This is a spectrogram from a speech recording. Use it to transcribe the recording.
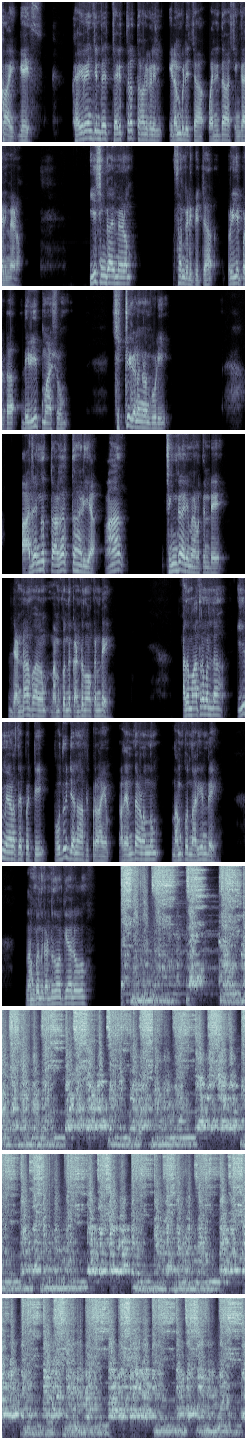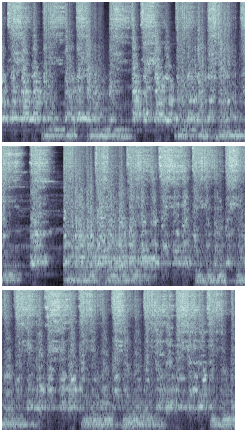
Hi guys ഹൈറേഞ്ചിന്റെ ചരിത്രത്താളുകളിൽ ഇടം പിടിച്ച വനിതാ ശിങ്കാരിമേളം. ഈ ശിങ്കാരിമേളം സംഘടിപ്പിച്ച പ്രിയപ്പെട്ട ദിലീപ് മാഷും ശിഷ്യഗണങ്ങളും കൂടി അരങ്ങ് തകർത്താടിയ ആ ശിങ്കാരിമേളത്തിന്റെ രണ്ടാം ഭാഗം നമുക്കൊന്ന് കണ്ടു നോക്കണ്ടേ? അത് മാത്രമല്ല ഈ മേളത്തെപ്പറ്റി പൊതുജനാഭിപ്രായം അതെന്താണെന്നും നമുക്കൊന്ന് അറിയണ്ടേ? നമുക്കൊന്ന് കണ്ടു നോക്കിയാലോ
